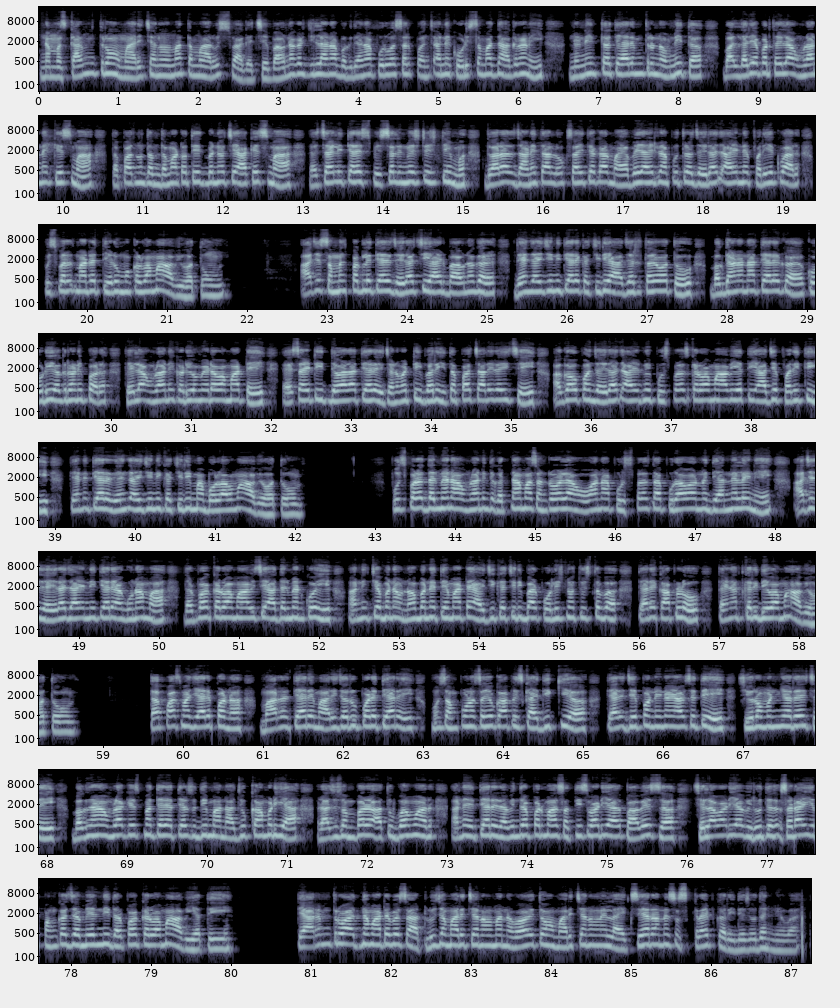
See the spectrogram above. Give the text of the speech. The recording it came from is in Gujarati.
નમસ્કાર મિત્રો, મારી ચેનલમાં તમારું સ્વાગત છે. ભાવનગર જિલ્લાના બગદાણા પૂર્વ સરપંચ અને કોળી સમાજના અગ્રણી નવનીત ત્યારે મિત્રો નવનીત બાલદરિયા પર થયેલા હુમલાના કેસમાં તપાસનો ધમધમાટો તેજ બન્યો છે. આ કેસમાં રચાયેલી ત્યારે સ્પેશિયલ ઇન્વેસ્ટિગેશન ટીમ દ્વારા જાણીતા લોક સાહિત્યકાર માયાભાઈ આહિરના પુત્ર જયરાજ આહિરને ફરી એકવાર પૂછપરછ માટે તેડું મોકલવામાં આવ્યું હતું. આજે સમજ પગલે ત્યારે જયરાજસિંહ આઈડ ભાવનગર રેન્જ આઈજીની ત્યારે કચેરીએ હાજર થયો હતો. બગદાણાના ત્યારે કોડી અગ્રણી પર થયેલા હુમલાની કડીઓ મેળવવા માટે એસઆઈટી દ્વારા ત્યારે ઝણવટીભરી તપાસ ચાલી રહી છે. અગાઉ પણ જયરાજ આહિરની પૂછપરછ કરવામાં આવી હતી. આજે ફરીથી તેને ત્યારે રેન્જ આઈજીની કચેરીમાં બોલાવવામાં આવ્યો હતો. પૂછપરછ દરમિયાન આ હુમલાની ઘટનામાં સંડોવાયેલા હોવાના પૂછપરછના પુરાવાઓને ધ્યાને લઈને આજે જયરાજ જાહેરની ત્યારે આ ગુનામાં ધરપકડ કરવામાં આવી છે. આ દરમિયાન કોઈ અનિચ્છનીય બનાવ ન બને તે માટે આઈજી કચેરી બહાર પોલીસનો ચુસ્ત ત્યારે કાફલો તૈનાત કરી દેવામાં આવ્યો હતો. તપાસમાં જ્યારે પણ મારે ત્યારે મારી જરૂર પડે ત્યારે હું સંપૂર્ણ સહયોગ આપીશ. કાયદેકીય ત્યારે જે પણ નિર્ણય આવશે તે શિરોમણ્ય રહેશે. બગલાના હુમલા કેસમાં ત્યારે અત્યાર સુધીમાં નાજુક કામડિયા, રાજુ સંભર, આતુ ભમર અને ત્યારે રવિન્દ્ર પરમાર, સતીશ વાડિયા, ભાવેશ સેલાવાડિયા વિરુદ્ધ સડાઈ પંકજ અમેરની ધરપકડ કરવામાં આવી હતી. ત્યારે મિત્રો આજના માટે બસ આટલું જ. અમારી ચેનલમાં નવા હોય તો અમારી ચેનલને લાઇક શેર અને સબસ્ક્રાઈબ કરી દેજો. ધન્યવાદ.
